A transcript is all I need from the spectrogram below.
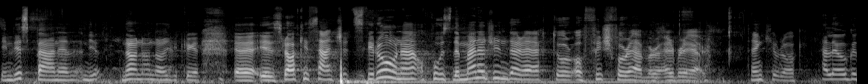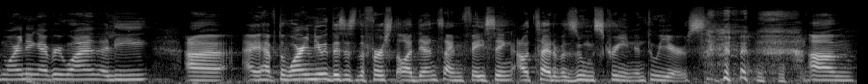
in this panel, no, no, no, you can, uh, is Rocky Sanchez Tirona, who's the managing director of Fish Forever Rare. Thank you, Rocky. Hello, good morning, everyone. Ali, uh, I have to warn you, this is the first audience I'm facing outside of a Zoom screen in two years. um,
